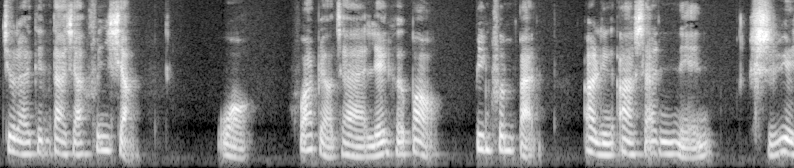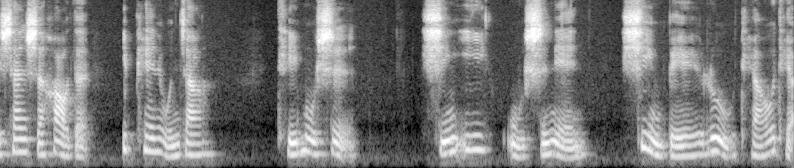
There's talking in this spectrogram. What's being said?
就来跟大家分享我发表在《联合报》缤纷版二零二三年十月三十号的一篇文章，题目是《行医五十年，性别路迢迢》。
